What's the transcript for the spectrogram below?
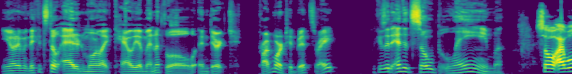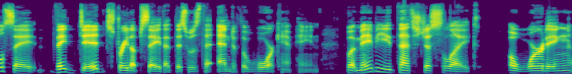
You know what I mean? They could still add in more like Calia Menethil and Derek Proudmoore tidbits, right? Because it ended so lame. So I will say they did straight up say that this was the end of the war campaign, but maybe that's just like a wording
